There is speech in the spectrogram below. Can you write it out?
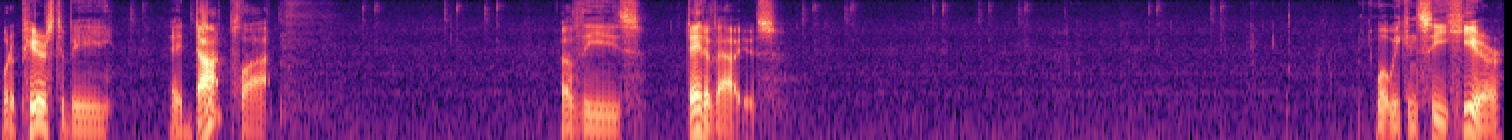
what appears to be a dot plot of these data values. What we can see here,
